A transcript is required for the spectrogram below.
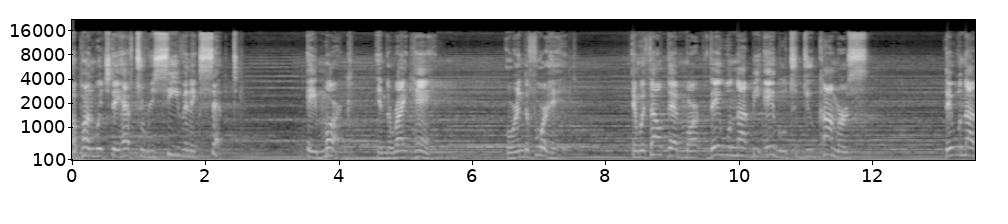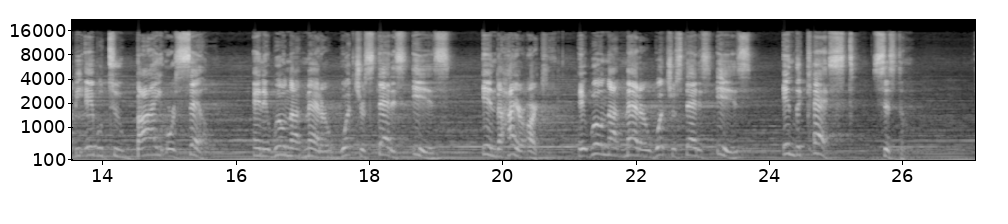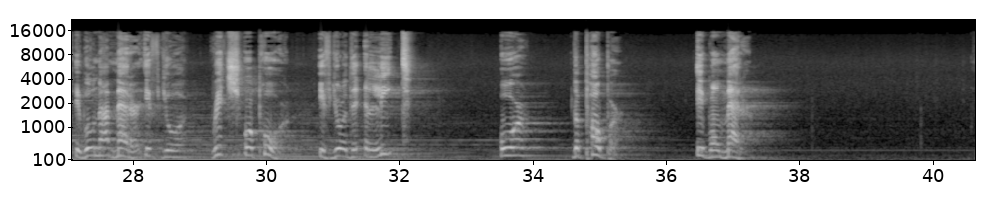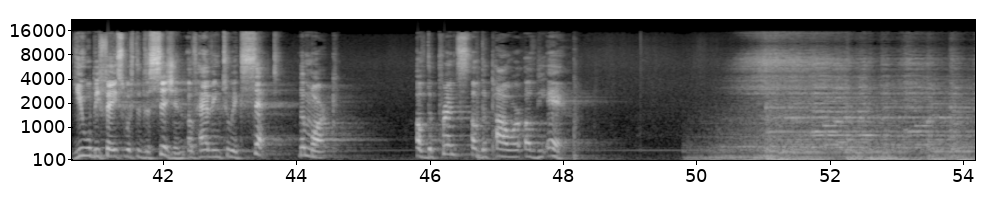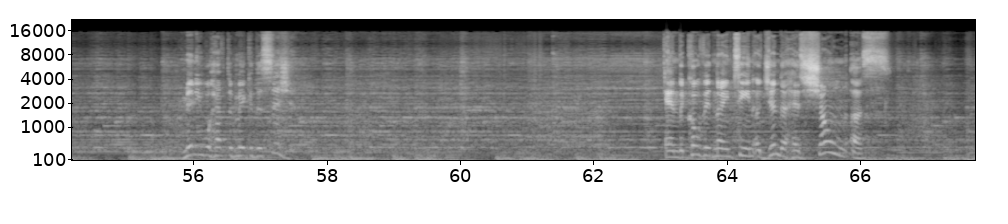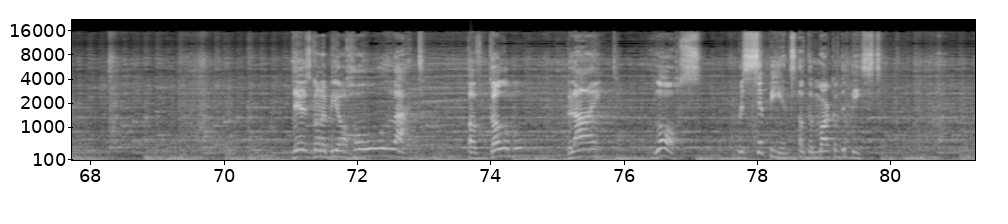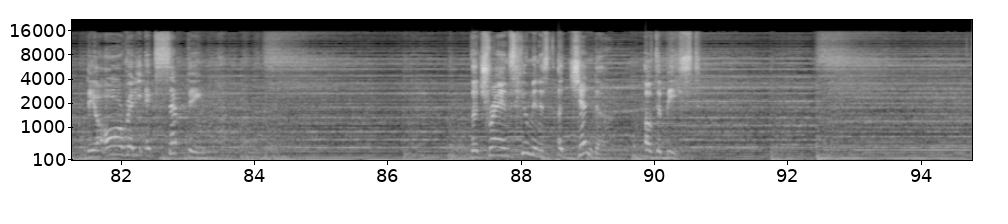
upon which they have to receive and accept a mark in the right hand or in the forehead and without that mark, they will not be able to do commerce. They will not be able to buy or sell and it will not matter what your status is in the hierarchy. It will not matter what your status is in the caste system. It will not matter if you're rich or poor, if you're the elite or the pauper. It won't matter. You will be faced with the decision of having to accept the mark of the prince of the power of the air. Many will have to make a decision. And the COVID 19 agenda has shown us there's going to be a whole lot of gullible, blind, lost recipients of the mark of the beast. They are already accepting the transhumanist agenda of the beast.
